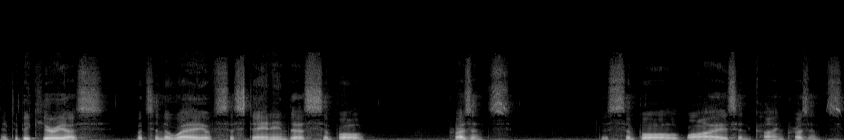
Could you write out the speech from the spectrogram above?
And to be curious what's in the way of sustaining this simple presence this simple, wise, and kind presence,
